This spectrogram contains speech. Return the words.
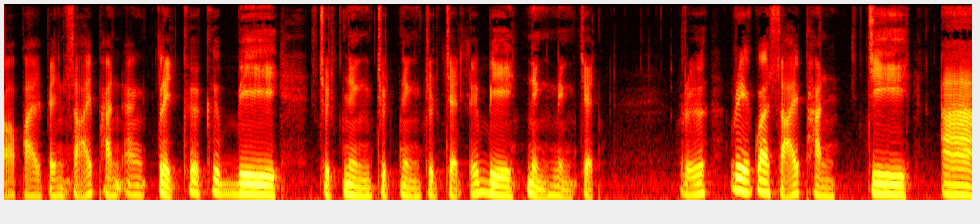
ต่อไปเป็นสายพันธุ์อังกฤษคือคือ B.1.1.7 หรือ B117 หรือเรียกว่าสายพันธุ์ G R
